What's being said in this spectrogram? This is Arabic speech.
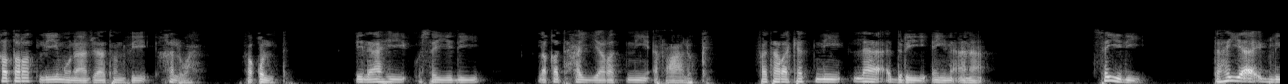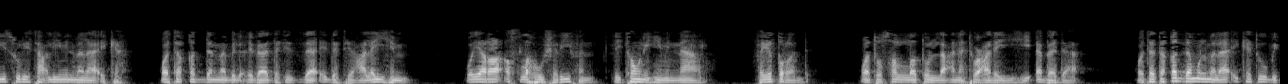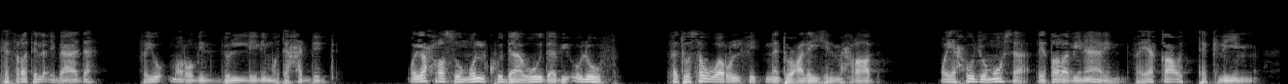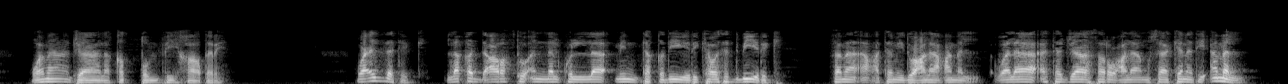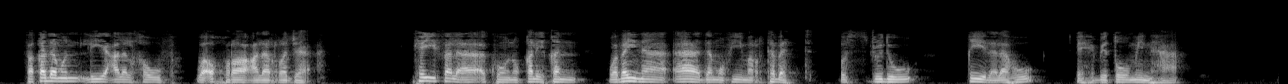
خطرت لي مناجاة في خلوة فقلت إلهي وسيدي لقد حيرتني أفعالك فتركتني لا أدري أين أنا. سيدي تهيأ إبليس لتعليم الملائكة وتقدم بالعبادة الزائدة عليهم ويرى أصله شريفا لكونه من نار فيطرد وتسلط اللعنة عليه أبدا. وتتقدم الملائكة بكثرة العبادة فيؤمر بالذل لمتحدد. ويحرس ملك داود بألوف فتسور الفتنة عليه المحراب. ويحوج موسى لطلب نار فيقع التكليم وما جال قط في خاطره. وعزتك لقد عرفت أن الكل من تقديرك وتدبيرك فما أعتمد على عمل ولا أتجاسر على مساكنة أمل فقدم لي على الخوف وأخرى على الرجاء. كيف لا أكون قلقا وبين آدم في مرتبة اسجدوا قيل له اهبطوا منها.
